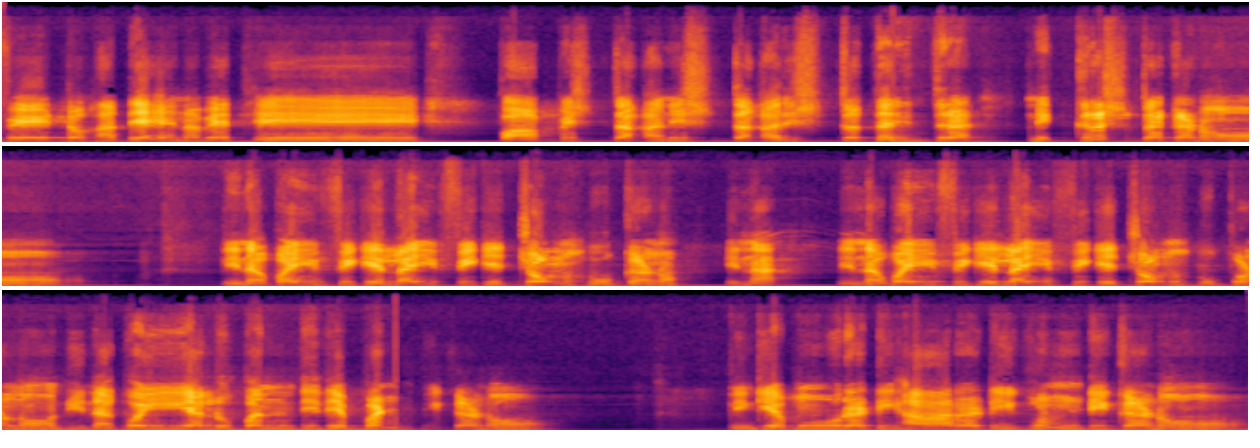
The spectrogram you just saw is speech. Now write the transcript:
ಫೇಟು ಅದೇನ ವ್ಯಥೆ. ಪಾಪಿಷ್ಟ ಅನಿಷ್ಟ, ಅರಿಷ್ಟ, ದರಿದ್ರ, ನಿಕೃಷ್ಟ ಕಣೋ. ನಿನ್ನ ವೈಫಿಗೆ, ಲೈಫಿಗೆ ಚೊಂಬು ಕಣು, ನಿನ್ನ ನಿನ್ನ ವೈಫಿಗೆ ಲೈಫಿಗೆ ಚೊಂಪು ಕೊಣು ನಿನ್ನ ಕೊಯ್ಯಲು ಬಂದಿದೆ ಬಂಡಿ ಕಣೋ. ನಿಂಗೆ ಮೂರಡಿ, ಆರಡಿ ಗುಂಡಿ ಕಣೋ.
